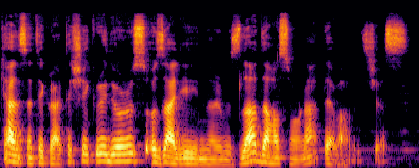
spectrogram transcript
Kendisine tekrar teşekkür ediyoruz. Özel yayınlarımızla daha sonra devam edeceğiz.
